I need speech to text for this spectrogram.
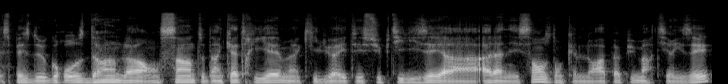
espèce de grosse dinde là, enceinte d'un quatrième qui lui a été subtilisé à, la naissance, donc elle n'aura pas pu martyriser.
